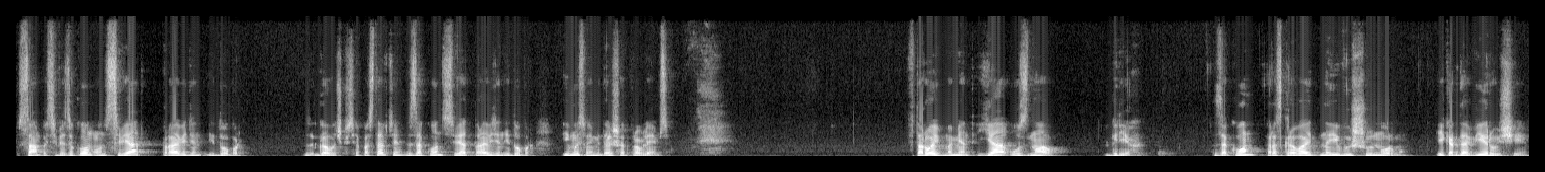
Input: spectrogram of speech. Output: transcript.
сам по себе закон, он свят, праведен и добр. Галочку себе поставьте. Закон свят, праведен и добр. И мы с вами дальше отправляемся. Второй момент. Я узнал грех. Закон раскрывает наивысшую норму. И когда верующие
